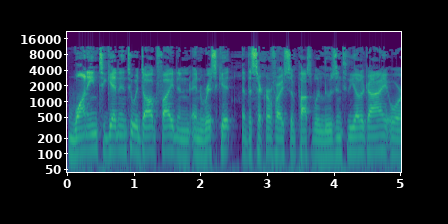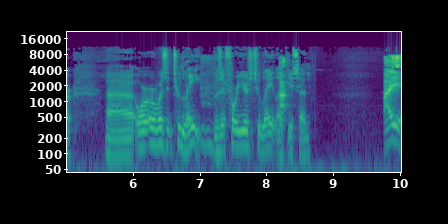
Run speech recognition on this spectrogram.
wanting to get into a dogfight and, and risk it at the sacrifice of possibly losing to the other guy, or uh, or, or was it too late? Was it four years too late, like you said? I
